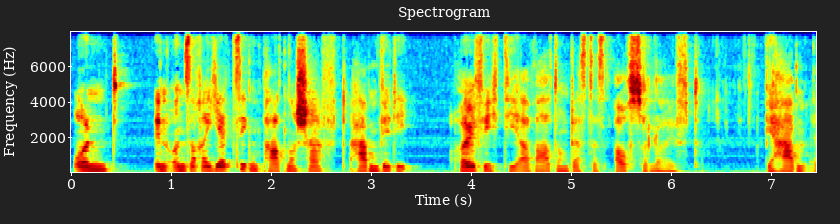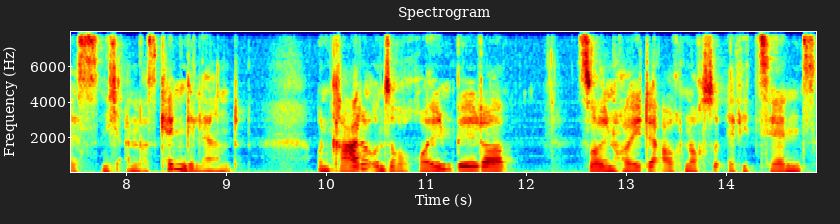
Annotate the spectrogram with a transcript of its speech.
Und in unserer jetzigen Partnerschaft haben wir die, häufig die Erwartung, dass das auch so läuft. Wir haben es nicht anders kennengelernt und gerade unsere Rollenbilder sollen heute auch noch so effizient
